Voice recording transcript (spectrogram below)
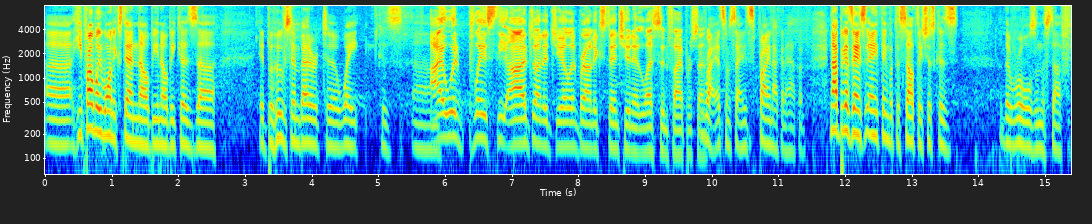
Uh, he probably won't extend, no, you know, because uh, it behooves him better to wait. Because um, I would place the odds on a Jaylen Brown extension at less than five percent. right, that's what I'm saying. It's probably not going to happen. Not because anything with the Celtics, just because the rules and the stuff.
